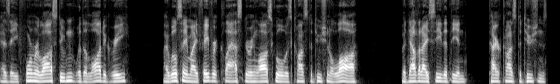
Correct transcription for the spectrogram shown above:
As a former law student with a law degree, I will say my favorite class during law school was constitutional law. But now that I see that the entire Constitution's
